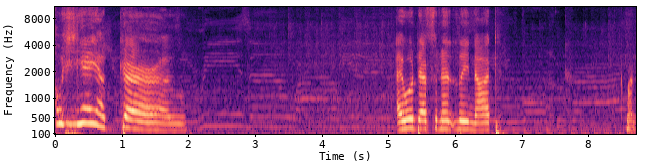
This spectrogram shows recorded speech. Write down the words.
Oh yeah, girl. I will definitely not. Come on.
